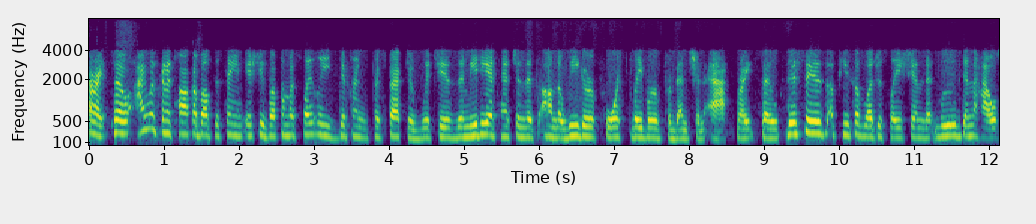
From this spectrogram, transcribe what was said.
All right. So I was going to talk about the same issue, but from a slightly different perspective, which is the media attention that's on the Uyghur Forced Labor Prevention Act, right? So this is a piece of legislation that moved in the House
